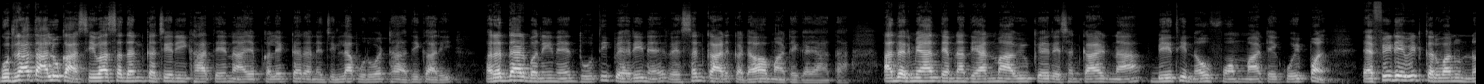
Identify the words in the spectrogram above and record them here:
ગોધરા તાલુકા સેવા સદન કચેરી ખાતે નાયબ કલેક્ટર અને જિલ્લા પુરવઠા અધિકારી અરજદાર બનીને ધોતી પહેરીને રેશન કાર્ડ કઢાવવા માટે ગયા હતા. આ દરમિયાન તેમના ધ્યાનમાં આવ્યું કે રેશન કાર્ડના બેથી નવ ફોર્મ માટે કોઈ પણ એફિડેવિટ કરવાનું ન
